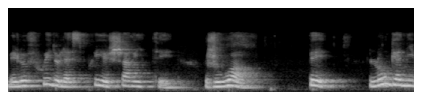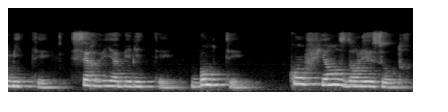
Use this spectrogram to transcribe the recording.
Mais le fruit de l'esprit est charité, joie, paix, longanimité, serviabilité, bonté, confiance dans les autres,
